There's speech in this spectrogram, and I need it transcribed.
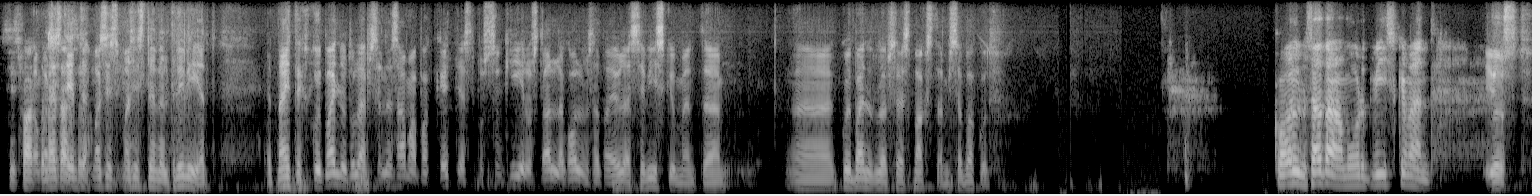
siis vaatame no, edasi. ma siis, ma siis teen veel trivi, et et näiteks kui palju tuleb sellesama paketi eest, kus on kiirust alla kolmsada ja üles viiskümmend, äh, kui palju tuleb sellest maksta, mis sa pakud? kolmsada murd viiskümmend. just.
